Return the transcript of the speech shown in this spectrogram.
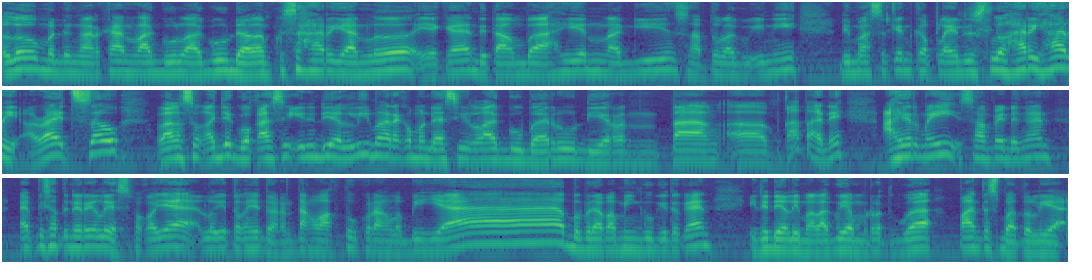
lo mendengarkan lagu-lagu dalam keseharian lo ya kan? Ditambahin lagi satu lagu ini dimasukin ke playlist lo hari-hari alright? So langsung aja gue kasih ini dia 5 rekomendasi lagu baru di rentang uh, kapan deh akhir Mei sampai dengan episode ini rilis. Pokoknya lo hitung aja tuh rentang waktu kurang lebih ya beberapa minggu gitu kan? Ini dia 5 lagu yang menurut gue pantas buat lo lihat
